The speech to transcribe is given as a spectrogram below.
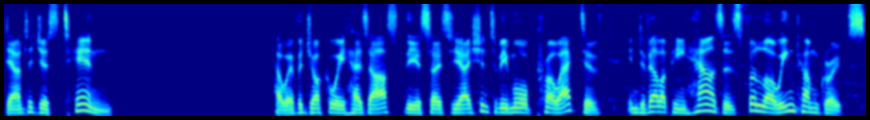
down to just 10. However, Jokowi has asked the association to be more proactive in developing houses for low-income groups.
